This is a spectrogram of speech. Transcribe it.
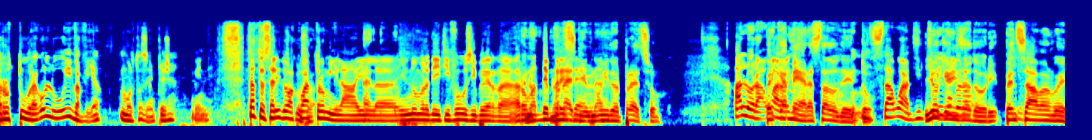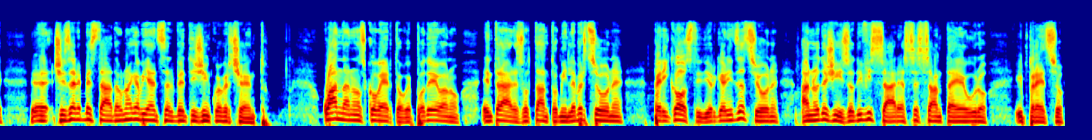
rottura con lui va via, molto semplice. Quindi. Tanto è salito a Scusa, 4.000 il, il numero dei tifosi per eh, Roma No- non è diminuito il prezzo? Allora, Perché guarda a me era stato detto Sta, guarda, ti- ti gli recupero- organizzatori pensavano che eh, ci sarebbe stata una capienza del 25%. Quando hanno scoperto che potevano entrare soltanto mille persone, per i costi di organizzazione hanno deciso di fissare a 60 euro il prezzo,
